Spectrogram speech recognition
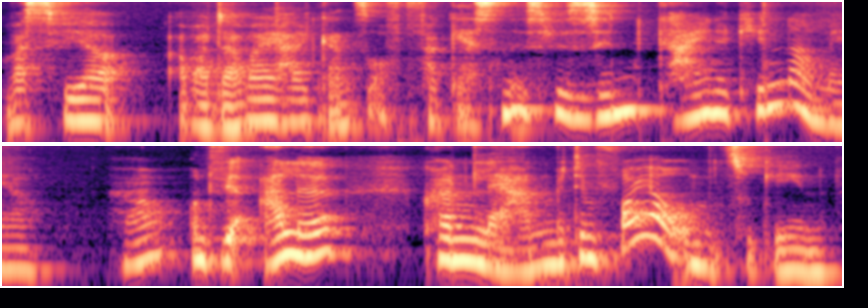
Was wir aber dabei halt ganz oft vergessen ist, wir sind keine Kinder mehr. Ja? Und wir alle können lernen, mit dem Feuer umzugehen.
